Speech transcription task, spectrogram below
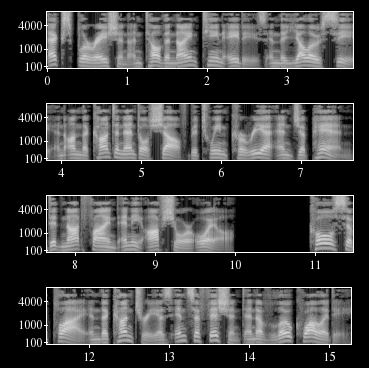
Exploration until the 1980s in the Yellow Sea and on the continental shelf between Korea and Japan did not find any offshore oil. Coal supply in the country is insufficient and of low quality.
